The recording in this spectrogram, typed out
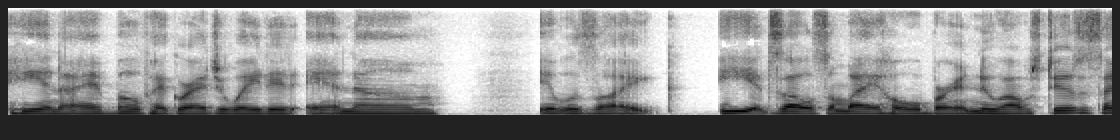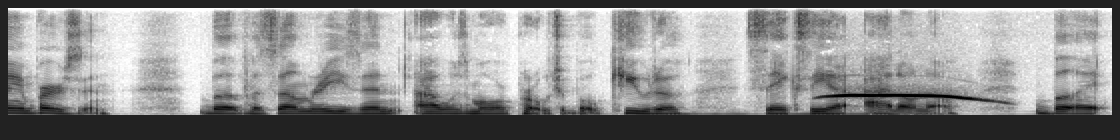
he and I both had graduated, and um, it was like he had saw somebody whole brand new. I was still the same person, but for some reason I was more approachable, cuter, sexier. I don't know, but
